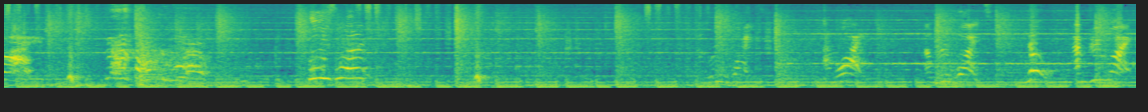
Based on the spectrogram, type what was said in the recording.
why? Is right? I'm blue white. I'm white. I'm blue white. No, I'm blue white.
